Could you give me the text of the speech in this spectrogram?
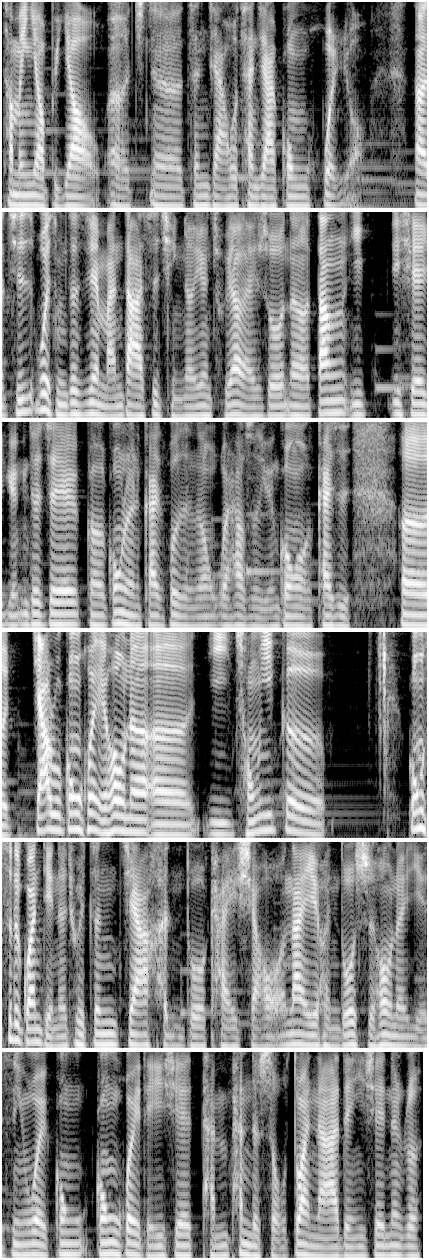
他们要不要呃呃增加或参加工会哦。那其实为什么这是件蛮大的事情呢？因为主要来说呢，当一一些员的这些呃工人开始或者那种 warehouse 的员工哦开始呃加入工会以后呢，呃，以从一个公司的观点呢，就会增加很多开销哦。那也很多时候呢，也是因为工工会的一些谈判的手段啊，等一些那个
